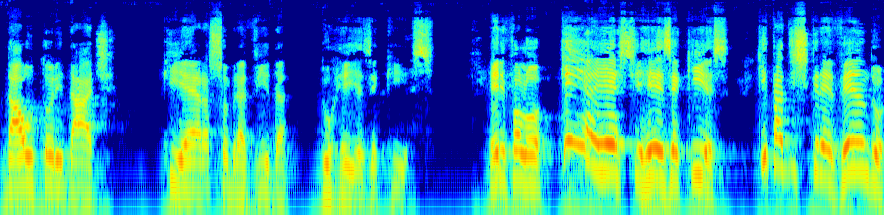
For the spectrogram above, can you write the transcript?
da autoridade que era sobre a vida do rei Ezequias. Ele falou: quem é esse rei Ezequias que está descrevendo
